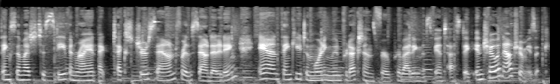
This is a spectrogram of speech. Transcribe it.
Thanks so much to Steve and Ryan at Texture Sound for the sound editing. And thank you to Morning Moon Productions for providing this fantastic intro and outro music.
